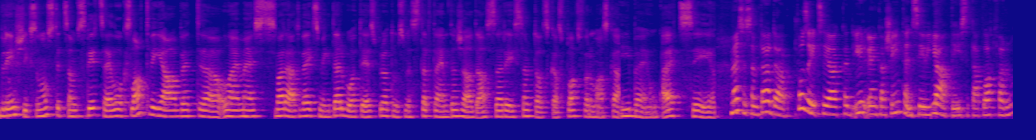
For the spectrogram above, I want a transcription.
brīnišķīgs un uzticams pircēju lokus Latvijā, bet, uh, lai mēs varētu veiksmīgi darboties, protams, mēs startējam dažādās arī starptautiskās platformās, kā eBay un Etsy. Mēs esam tādā pozīcijā, kad ir vienkārši intensīvi jātīsta tā platforma.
